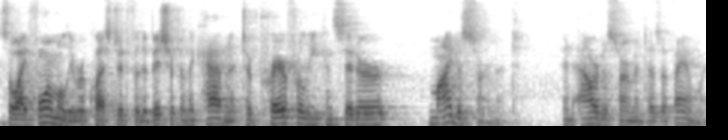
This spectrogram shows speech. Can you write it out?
So I formally requested for the bishop and the cabinet to prayerfully consider my discernment and our discernment as a family.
